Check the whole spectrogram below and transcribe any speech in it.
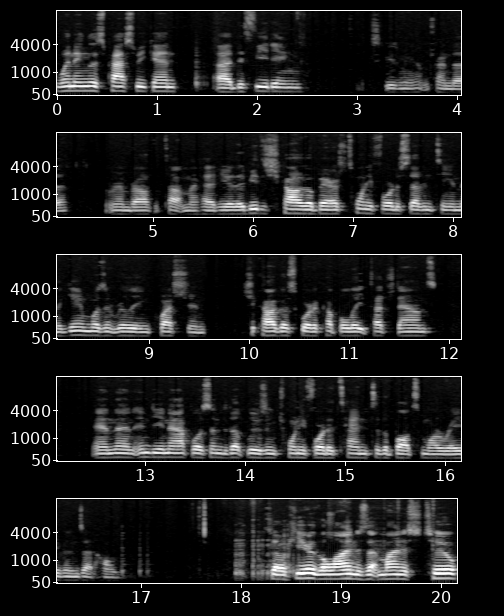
winning this past weekend uh, defeating, excuse me, I'm trying to remember off the top of my head here. They beat the Chicago Bears 24 to 17. The game wasn't really in question. Chicago scored a couple late touchdowns, and then Indianapolis ended up losing 24 to 10 to the Baltimore Ravens at home. So here the line is at minus two.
